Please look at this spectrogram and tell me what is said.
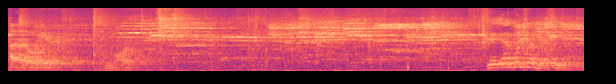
Go over here. Mais il a un autre job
